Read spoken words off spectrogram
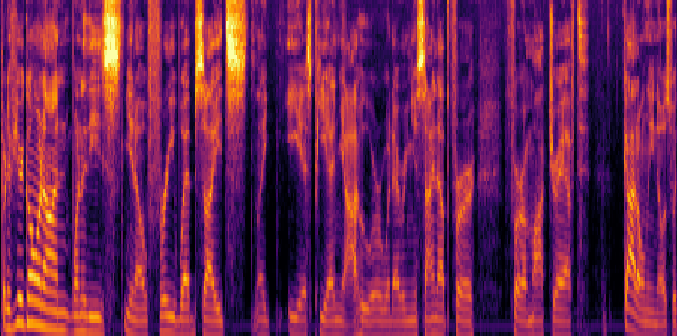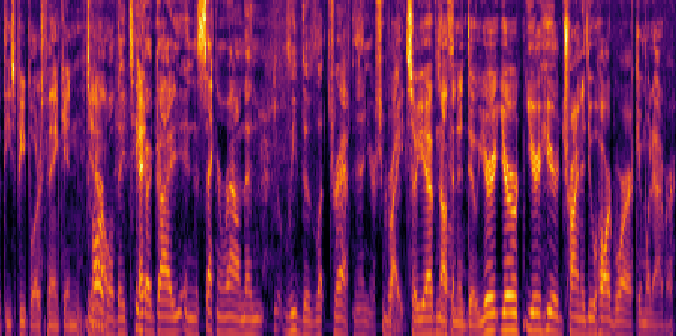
But if you're going on one of these, you know, free websites like ESPN, Yahoo, or whatever, and you sign up for for a mock draft, God only knows what these people are thinking. It's horrible. Know? They take And- a guy in the second round, then leave the draft, and then you're screwed. Right. So you have nothing to do. You're you're you're here trying to do hard work and whatever.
